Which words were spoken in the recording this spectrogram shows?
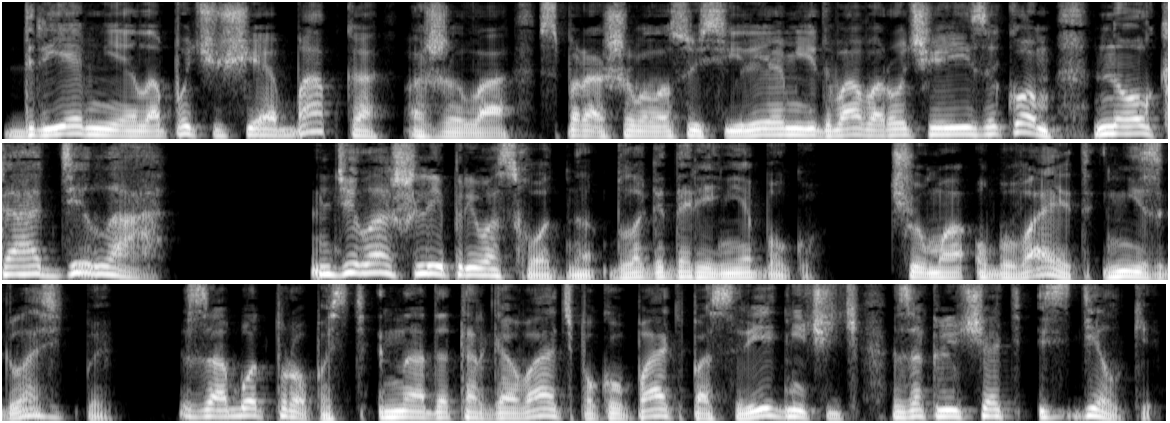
древняя лопочущая бабка ожила, спрашивала с усилием, едва ворочая языком. «Но как дела?» Дела шли превосходно, благодарение Богу. Чума убывает, не сглазить бы. Забот пропасть, надо торговать, покупать, посредничать, заключать сделки.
